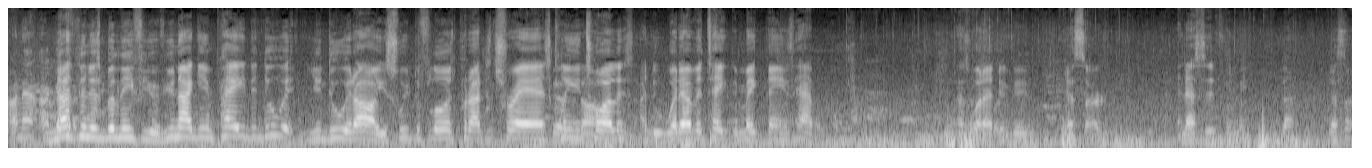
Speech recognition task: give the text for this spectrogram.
I now, Nothing it. is beneath you. If you're not getting paid to do it, you do it all. You sweep the floors, put out the trash, clean toilets. I do whatever it takes to make things happen. That's what I do. do. Yes, sir. And that's it for me. Done. Yes, sir.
